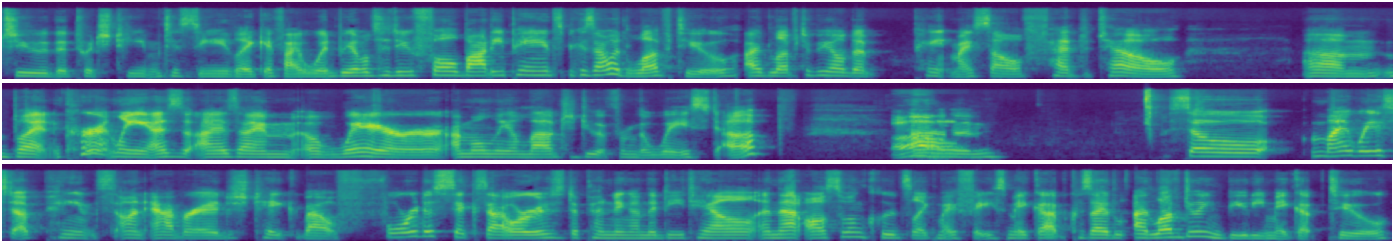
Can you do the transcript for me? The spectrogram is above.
to the Twitch team to see like if I would be able to do full body paints because I would love to. I'd love to be able to paint myself head to toe. Um, but currently, as as I'm aware, I'm only allowed to do it from the waist up. Oh. Um, so my waist up paints on average take about four to six hours, depending on the detail, and that also includes like my face makeup because I I love doing beauty makeup too.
